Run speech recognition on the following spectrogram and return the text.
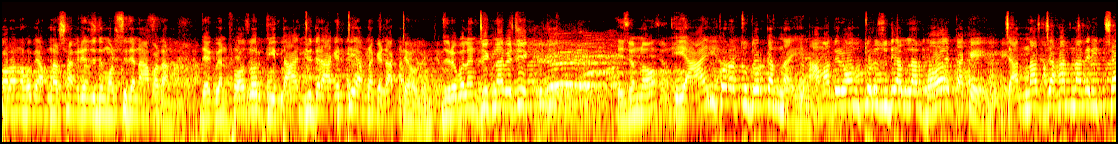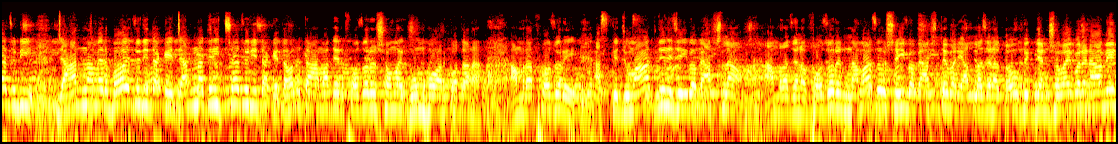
করানো হবে, আপনার স্বামীরা যদি মসজিদে না পাঠান, দেখবেন ফজর কি তাহাজ্জুদের আগের থেকে আপনাকে ডাকতে হবে। জুড়ে বলেন, ঠিক না বে ঠিক? এই জন্য এই আইন করার তো দরকার নাই। আমাদের অন্তরে যদি আল্লাহর ভয় থাকে, জান্নাত জাহান্নামের ইচ্ছা যদি, জাহান্নামের ভয় যদি থাকে, জান্নাতের ইচ্ছা যদি থাকে, তাহলে তো আমাদের ফজরের সময় গুম হওয়ার কথা না। আমরা ফজরে, আজকে জুমার দিনে যেইভাবে আসলাম, আমরা যেন ফজরের নামাজও সেইভাবে আসতে পারি। আল্লাহ যেন তৌফিক দেন। সবাই বলেন আমিন।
